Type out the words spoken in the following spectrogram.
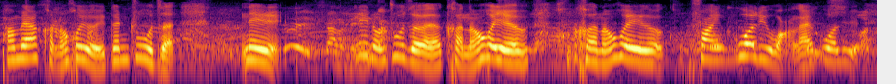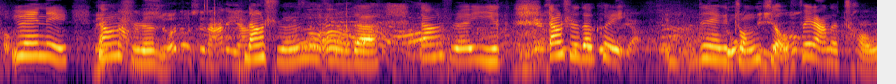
旁边可能会有一根柱子。那那种柱子可能会可能会放一个过滤网来过滤，因为那当时当时弄的当时一当时的可以那种酒非常的稠。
